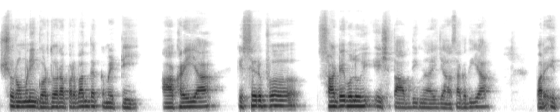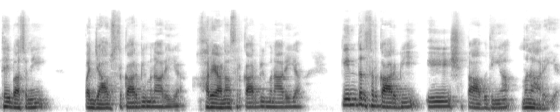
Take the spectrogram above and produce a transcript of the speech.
ਸ਼੍ਰੋਮਣੀ ਗੁਰਦੁਆਰਾ ਪ੍ਰਬੰਧਕ ਕਮੇਟੀ ਆਖ ਰਹੀ ਆ ਕਿ ਸਿਰਫ ਸਾਡੇ ਵੱਲੋਂ ਹੀ ਇਹ ਸ਼ਤਾਬਦੀ ਮਨਾਈ ਜਾ ਸਕਦੀ ਆ, ਪਰ ਇੱਥੇ ਹੀ ਬਸ ਨਹੀਂ, ਪੰਜਾਬ ਸਰਕਾਰ ਵੀ ਮਨਾ ਰਹੀ ਆ, ਹਰਿਆਣਾ ਸਰਕਾਰ ਵੀ ਮਨਾ ਰਹੀ ਆ ਕੇਂਦਰ ਸਰਕਾਰ ਵੀ ਇਹ ਸ਼ਤਾਬਦੀਆਂ ਮਨਾ ਰਹੀ ਹੈ।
